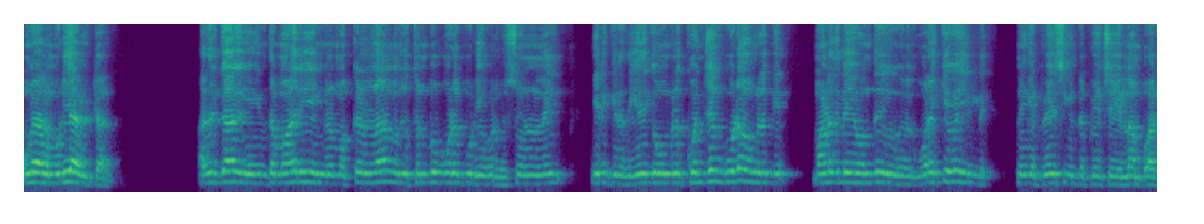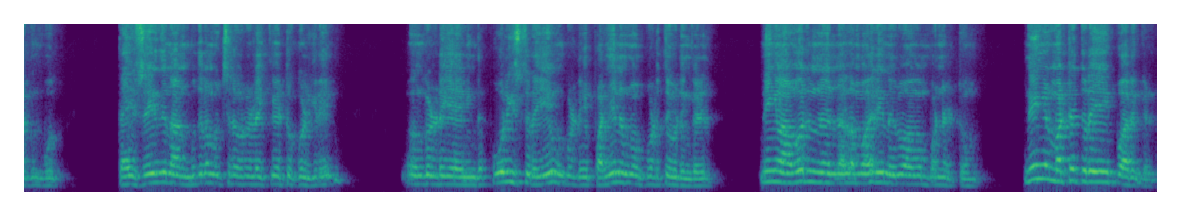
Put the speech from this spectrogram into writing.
உங்களால் முடியாவிட்டால். அதற்காக இந்த மாதிரி எங்கள் மக்கள் எல்லாம் துன்பப்படக்கூடிய ஒரு சூழ்நிலை இருக்கிறது. இதுக்கு உங்களுக்கு கொஞ்சம் கூட உங்களுக்கு மனதிலே வந்து உரைக்கவே இல்லை. நீங்கள் பேசுகின்ற பேச்சை எல்லாம் பார்க்கும்போது. தயவு செய்து நான் முதலமைச்சர் அவர்களை கேட்டுக்கொள்கிறேன். உங்களுடைய இந்த போலீஸ் துறையை உங்களுடைய பணியிடம் கொடுத்து விடுங்கள். நீங்கள் அவர் நல்ல மாதிரி நிர்வாகம் பண்ணட்டும். நீங்கள் மற்ற துறையை பாருங்கள்.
